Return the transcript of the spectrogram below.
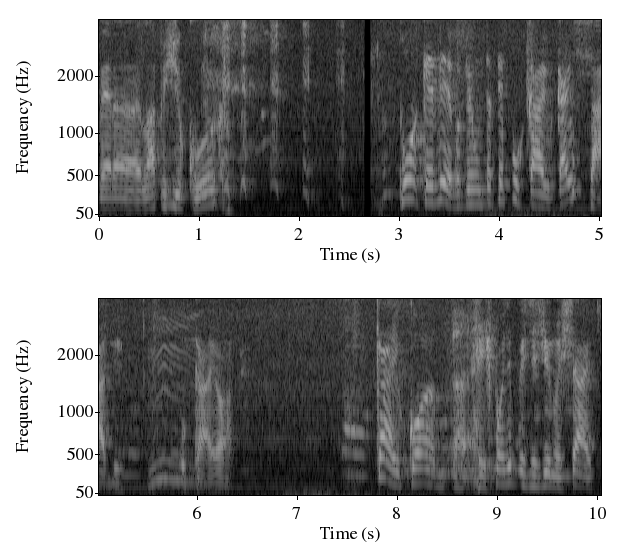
era lápis de coco. Pô, quer ver? Vou perguntar até pro Caio. O Caio sabe. O Caio, ó. Caio, qual, responde pra gente no chat.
